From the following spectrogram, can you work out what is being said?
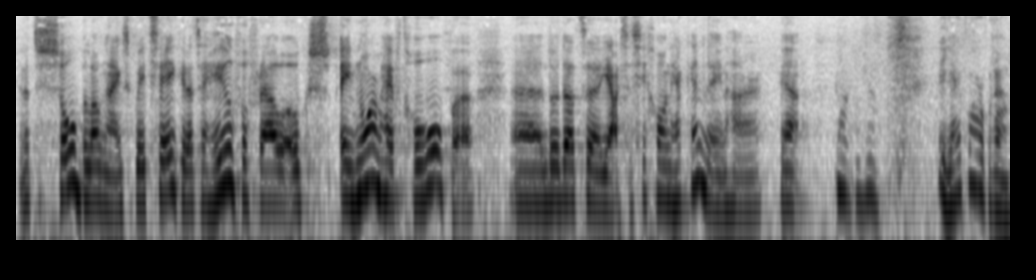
En dat is zo belangrijk. Dus ik weet zeker dat ze heel veel vrouwen ook enorm heeft geholpen. eh, doordat ja, ze zich gewoon herkenden in haar. Ja. En jij, Barbara?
